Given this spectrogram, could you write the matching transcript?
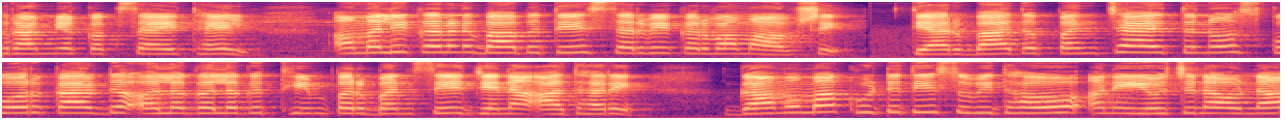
ગ્રામ્ય કક્ષાએ થયેલ અમલીકરણ બાબતે સર્વે કરવામાં આવશે. ત્યારબાદ પંચાયતનો સ્કોર કાર્ડ અલગ અલગ થીમ પર બનશે જેના આધારે ગામમાં ખૂટતી સુવિધાઓ અને યોજનાઓના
